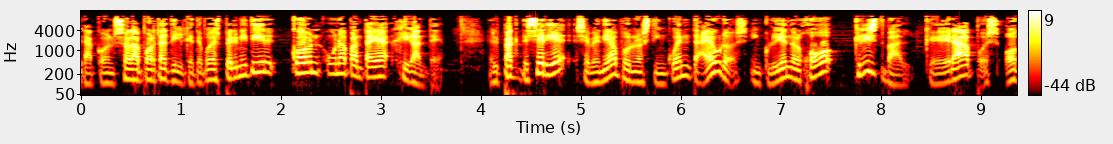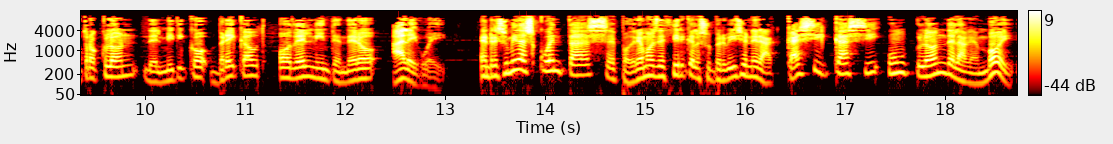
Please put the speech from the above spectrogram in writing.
la consola portátil que te puedes permitir con una pantalla gigante. El pack de serie se vendía por unos 50 euros, incluyendo el juego Crystball, que era pues otro clon del mítico Breakout o del Nintendero Alleyway. En resumidas cuentas, eh, podríamos decir que la Supervision era casi casi un clon de la Game Boy,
